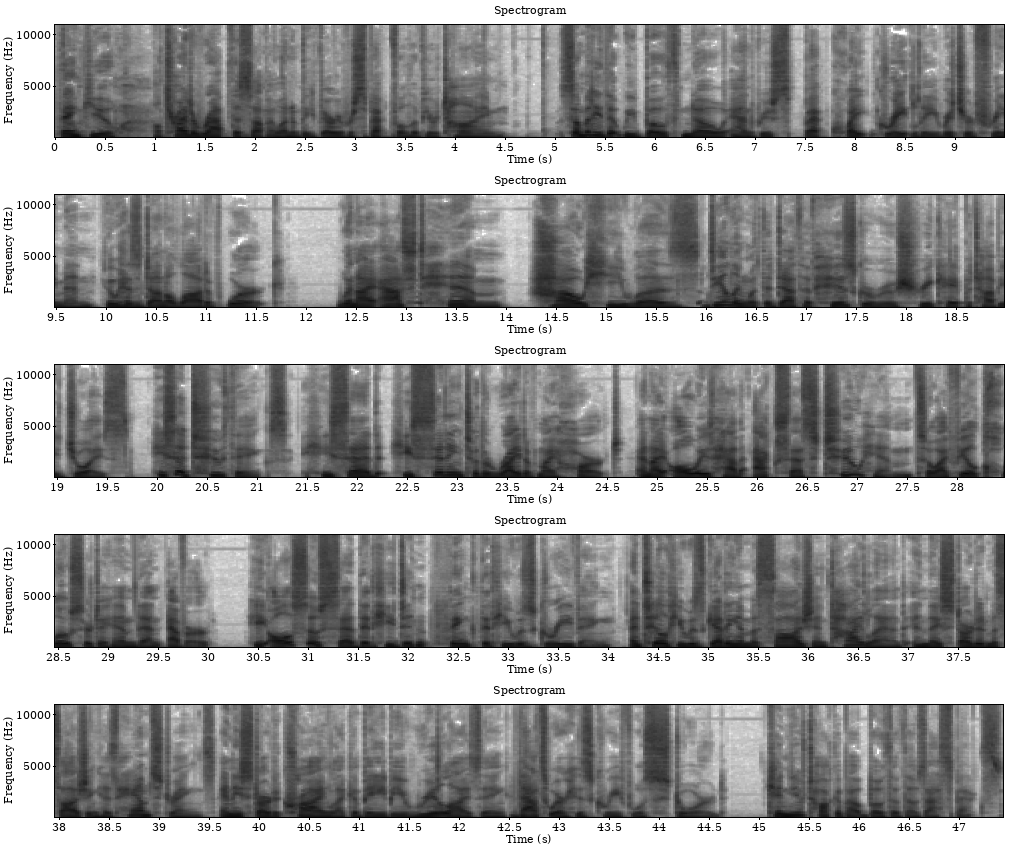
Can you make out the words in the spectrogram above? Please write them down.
Thank you. I'll try to wrap this up. I want to be very respectful of your time. Somebody that we both know and respect quite greatly, Richard Freeman, who has done a lot of work. When I asked him how he was dealing with the death of his guru, Sri K. Pattabhi Jois, he said two things. He said, He's sitting to the right of my heart, and I always have access to him, so I feel closer to him than ever. He also said that he didn't think that he was grieving until he was getting a massage in Thailand and they started massaging his hamstrings and he started crying like a baby, realizing that's where his grief was stored. Can you talk about both of those aspects?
